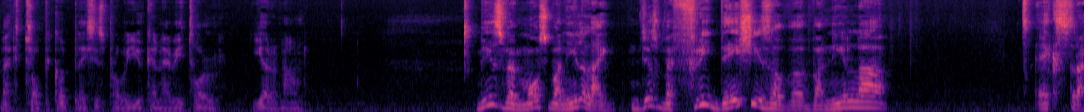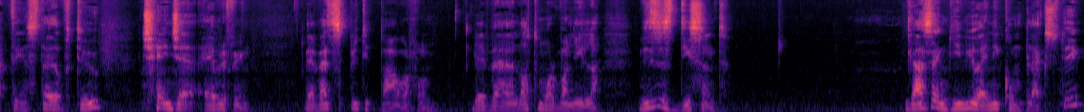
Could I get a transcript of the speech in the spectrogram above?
like tropical places, probably you can have it all year round. This is the most vanilla, like just the three dashes of uh, vanilla extract instead of two change uh, everything. Yeah, that's pretty powerful. They have a lot more vanilla. This is decent. Doesn't give you any complexity.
